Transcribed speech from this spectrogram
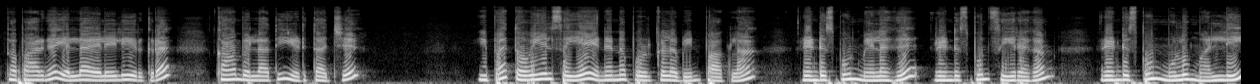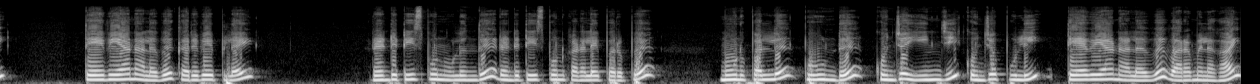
இப்போ பாருங்கள் எல்லா இலையிலையும் இருக்கிற காம்பு எல்லாத்தையும் எடுத்தாச்சு. இப்போ துவையல் செய்ய என்னென்ன பொருட்கள் அப்படின்னு பார்க்கலாம். ரெண்டு ஸ்பூன் மிளகு ரெண்டு ஸ்பூன் சீரகம் ரெண்டு ஸ்பூன் முழு மல்லி தேவையான அளவு கருவேப்பிலை ரெண்டு டீஸ்பூன் உளுந்து ரெண்டு டீஸ்பூன் கடலைப்பருப்பு மூணு பல் பூண்டு கொஞ்சம் இஞ்சி கொஞ்சம் புளி தேவையான அளவு வரமிளகாய்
